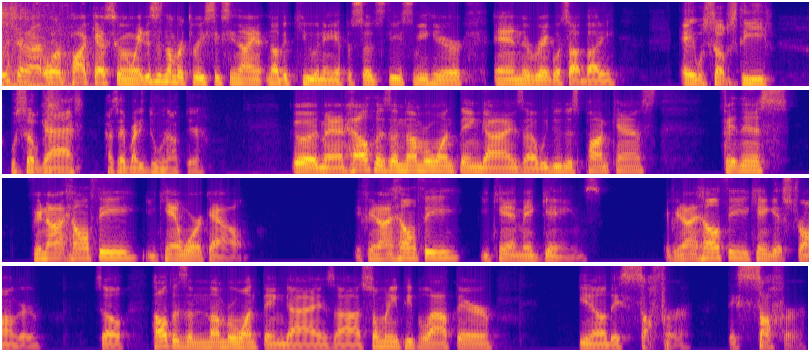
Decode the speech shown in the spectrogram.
Revolution or podcast going away. This is number 369, another Q&A episode. Steve Smee here and the rig. What's up, buddy? Hey, what's up, Steve? What's up, guys? How's everybody doing out there? Good, man. Health is the number one thing, guys. Uh, we do this podcast, fitness. If you're not healthy, you can't work out. If you're not healthy, you can't make gains. If you're not healthy, you can't get stronger. So health is the number one thing, guys. Uh, so many people out there, you know, they suffer. They suffer.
